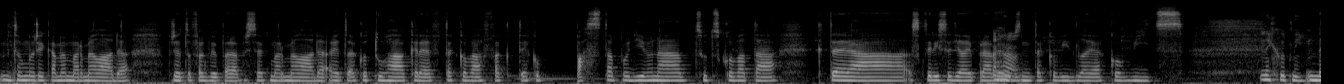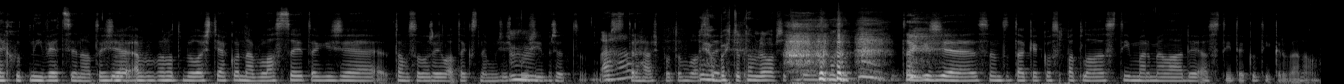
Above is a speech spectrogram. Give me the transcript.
my tomu říkáme marmeláda, protože to fakt vypadá prostě jak marmeláda a je to jako tuhá krev, taková fakt jako pasta podivná, cuckovatá, která, z který se dělají právě Aha. různý takovýhle jako víc Nechutný. nechutný věci, no, takže Mm. ono to bylo ještě jako na vlasy, takže tam samozřejmě latex nemůžeš Mhm. použít, protože strháš potom vlasy. Jo, bych to tam dala všechno. Takže jsem to tak jako spatlala z té marmelády a z té tekutý krve, no.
